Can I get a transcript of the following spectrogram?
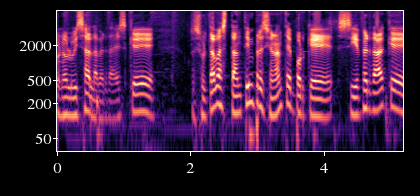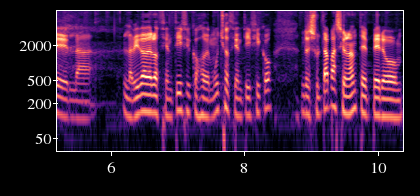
Bueno, Luisa, la verdad es que resulta bastante impresionante porque sí es verdad que la, la vida de los científicos o de muchos científicos resulta apasionante, pero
